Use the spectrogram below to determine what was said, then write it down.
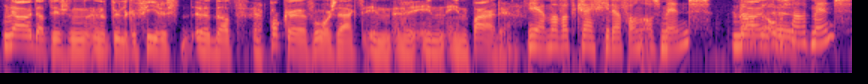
Nou, dat is een, natuurlijk een virus uh, dat pokken veroorzaakt in, uh, in, in paarden. Ja, maar wat krijg je daarvan als mens? Kan nou, het overstaan op mens?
